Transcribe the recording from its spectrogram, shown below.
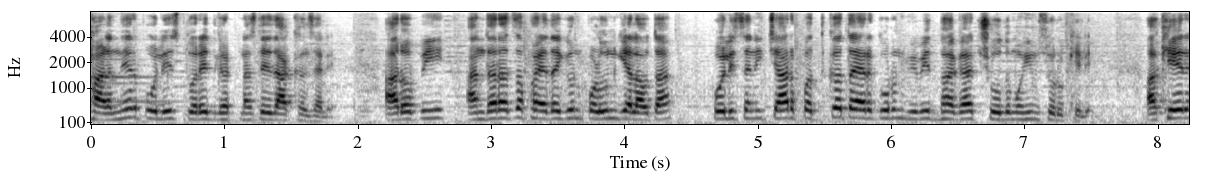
थाळनेर पोलीस त्वरित घटनास्थळी दाखल झाले. आरोपी अंधाराचा फायदा घेऊन पळून गेला होता. पोलिसांनी चार पथकं तयार करून विविध भागात शोधमोहीम सुरू केली. अखेर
